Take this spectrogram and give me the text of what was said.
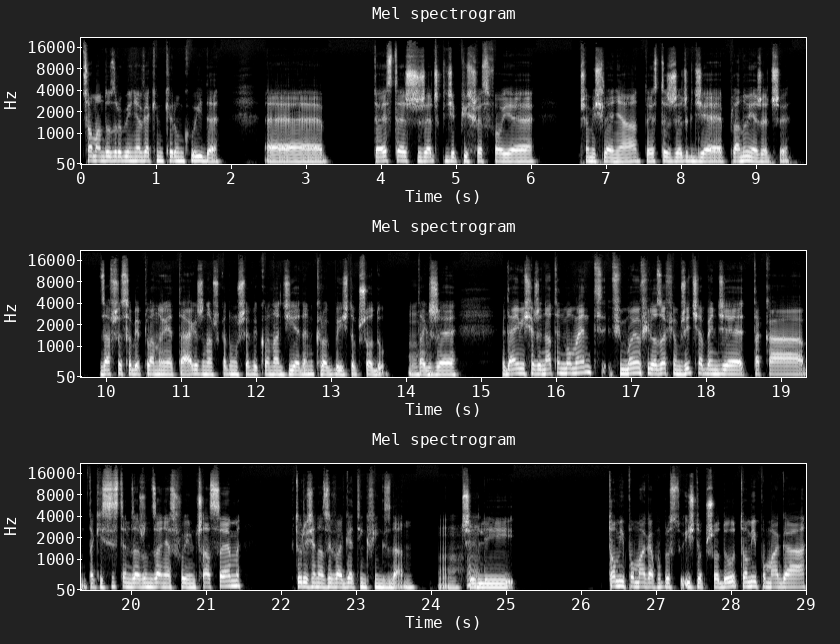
Co mam do zrobienia, w jakim kierunku idę. E, to jest też rzecz, gdzie piszę swoje przemyślenia. To jest też rzecz, gdzie planuję rzeczy. Zawsze sobie planuję tak, że na przykład muszę wykonać jeden krok, by iść do przodu. Mhm. Także wydaje mi się, że na ten moment moją filozofią życia będzie taka, taki system zarządzania swoim czasem, który się nazywa Getting Things Done. Mhm. Czyli to mi pomaga po prostu iść do przodu, to mi pomaga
